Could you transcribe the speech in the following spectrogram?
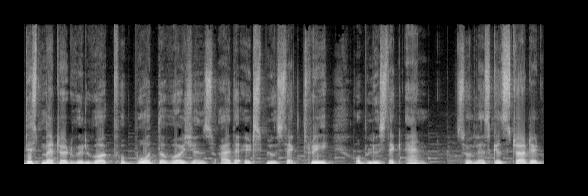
This method will work for both the versions either it's BlueStack 3 or BlueStack N. So let's get started.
